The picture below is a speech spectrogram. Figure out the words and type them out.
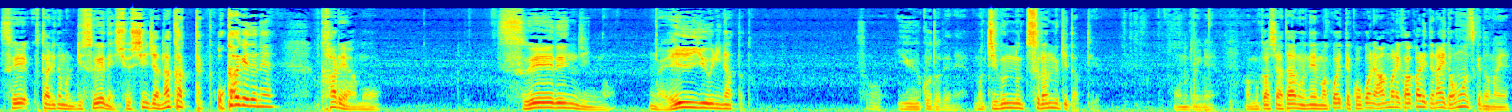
スウェ二人ともスウェーデン出身じゃなかったおかげでね、彼はもう、スウェーデン人の英雄になったと。そういうことでね、まあ、自分の貫けたっていう。本当にね。まあ、昔は多分ね、まあ、こうやってここにあんまり書かれてないと思うんですけどね、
